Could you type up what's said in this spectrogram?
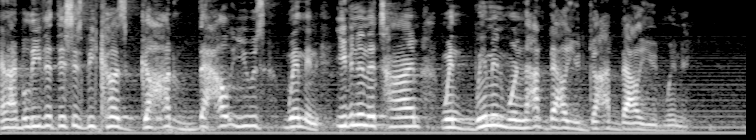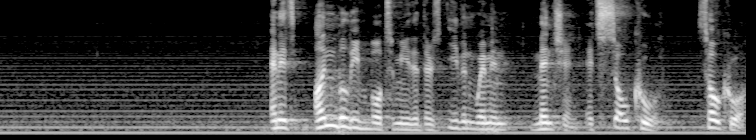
And I believe that this is because God values women. Even in a time when women were not valued, God valued women. And it's unbelievable to me that there's even women mentioned. It's so cool. So cool.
